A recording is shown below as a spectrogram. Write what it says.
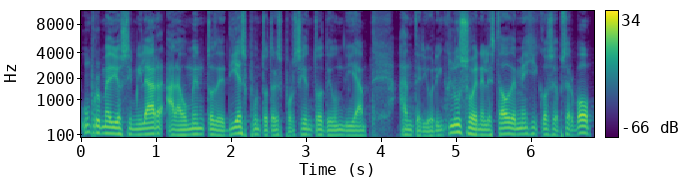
un promedio similar al aumento de 10.3% de un día anterior. Incluso en el Estado de México se observó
